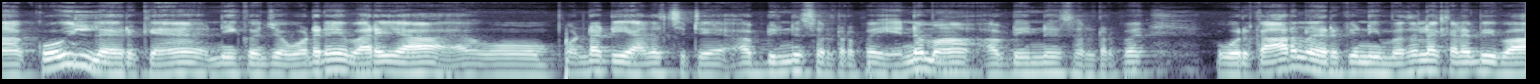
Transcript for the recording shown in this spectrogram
நான் கோயிலில் இருக்கேன். நீ கொஞ்சம் உடனே வரையா. உன் பொண்டாட்டியை அழைச்சிட்டு அப்படின்னு சொல்கிறப்ப என்னம்மா? அப்படின்னு சொல்கிறப்ப ஒரு காரணம் இருக்குது நீ முதல்ல கிளம்பி வா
